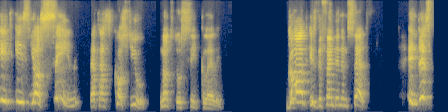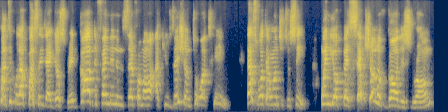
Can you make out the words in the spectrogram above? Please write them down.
it is your sin that has caused you not to see clearly. God is defending himself. In this particular passage I just read, God defending himself from our accusation towards him. That's what I want you to see. When your perception of God is wrong,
